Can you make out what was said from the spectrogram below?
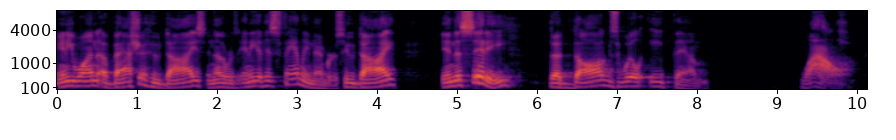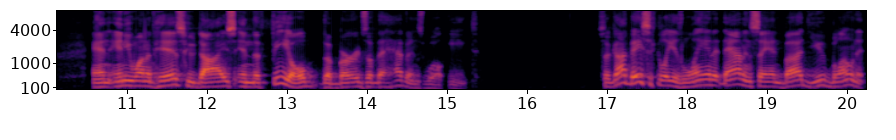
anyone of Baasha who dies, in other words, any of his family members who die in the city, the dogs will eat them. Wow. And any one of his who dies in the field, the birds of the heavens will eat. So God basically is laying it down and saying, Bud, you've blown it.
